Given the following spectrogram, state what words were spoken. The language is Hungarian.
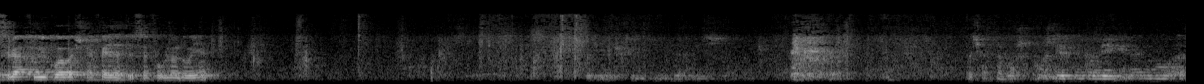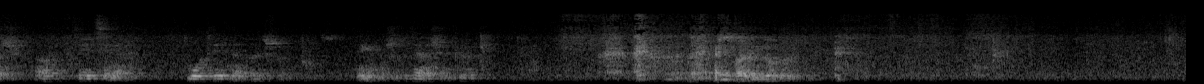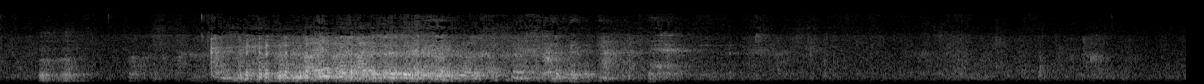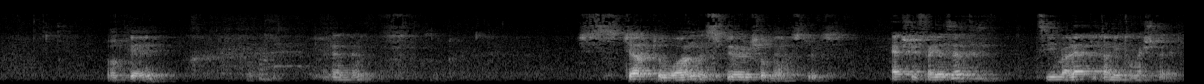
Először el fogjuk olvasni a fejezet összefoglalóját. Bocsánat, nem most. Most értünk a végére, numerás a PC-nek. Múlt héten. Igen, most az első kör. Okay. Rendben. Chapter 1, the spiritual masters. Első fejezet, címe a lelki tanítómesterek.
